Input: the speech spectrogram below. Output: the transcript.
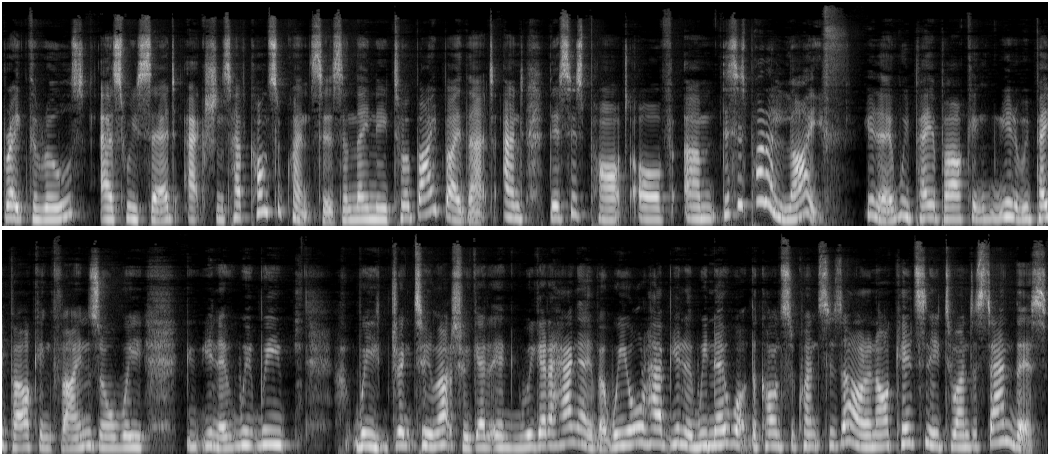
break the rules as we said actions have consequences and they need to abide by that. And this is part of um, this is part of life. You know we pay a parking you know we pay parking fines or we you know we we we drink too much, we get we get a hangover. We all have, you know, we know what the consequences are, and our kids need to understand this.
